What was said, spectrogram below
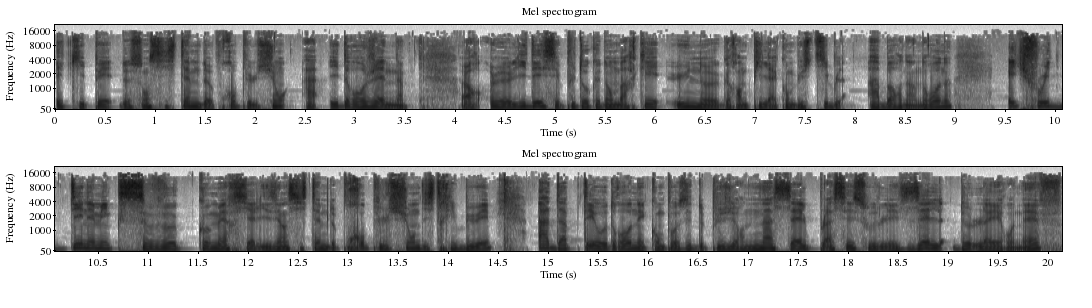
équipé de son système de propulsion à hydrogène. Alors l'idée c'est plutôt que d'embarquer une grande pile à combustible à bord d'un drone, H3 Dynamics veut commercialiser un système de propulsion distribué adapté au drone et composé de plusieurs nacelles placées sous les ailes de l'aéronef,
